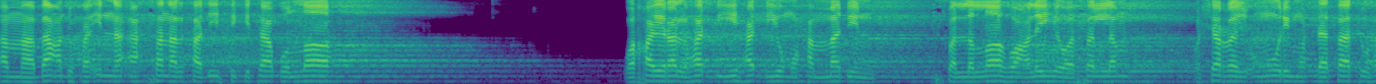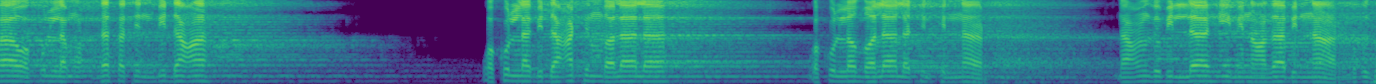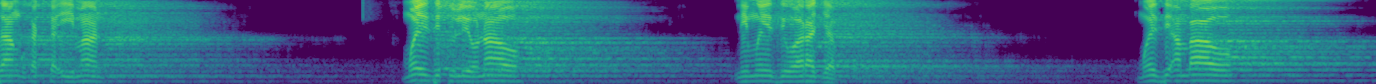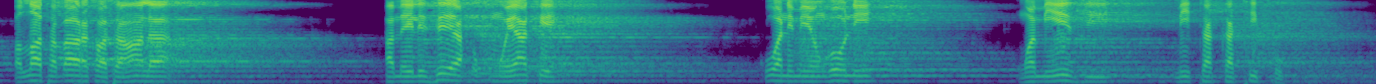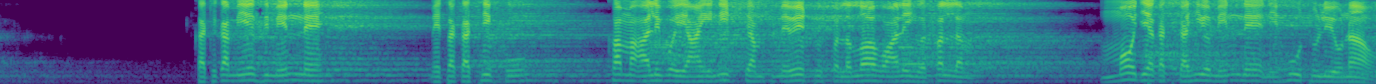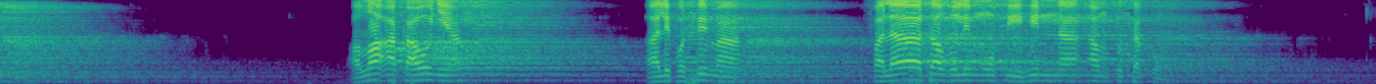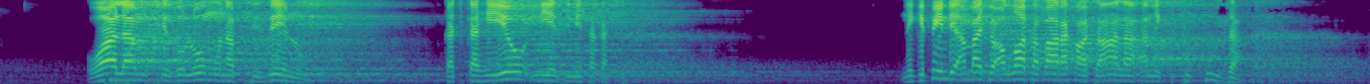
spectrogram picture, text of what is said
أما بعد فإن أحسن الحديث كتاب الله وخير الهدي هدي محمد صلى الله عليه وسلم وشر الأمور محدثاتها وكل محدثة بدعة وكل بدعة ضلالة وكل ضلالة في النار. نعوذ بالله من عذاب النار. ndugu zangu katika mwezi tulionao ni mwezi wa Rajab. Mwezi ambao Allah tabaraka wa taala ameelezea hukumu yake kuwa ni miongoni mwa miezi mitakatifu. Katika miezi minne mitakatifu kama alivyoiainisha mtume wetu sallallahu alaihi wasallam mmoja katika hiyo minne ni huu tulionao. Allah akaonya aliposema fala tadhlimu fihinna anfusakum wala msidhulumu nafsi zenu katika hiyo miezi mitakatifu ni kipindi ambacho Allah tabaraka wa taala amekitukuza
